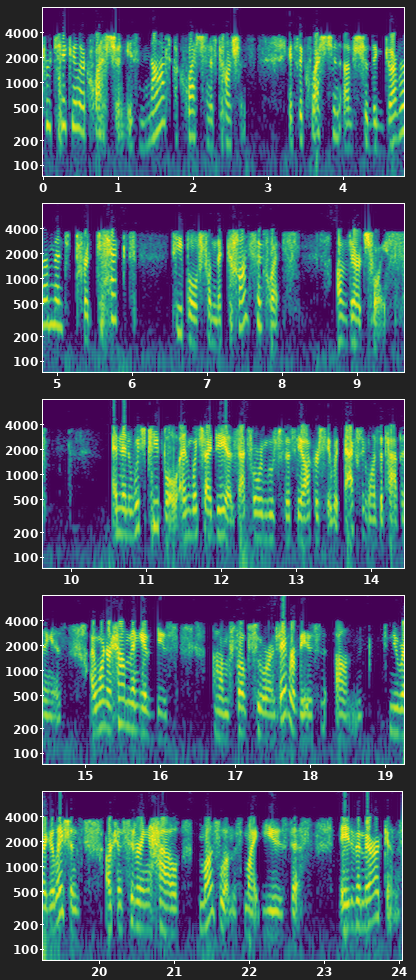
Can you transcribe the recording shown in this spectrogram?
particular question is not a question of conscience. It's a question of should the government protect people from the consequence of their choice and then which people and which ideas. That's where we move to the theocracy. What actually winds up happening is, I wonder how many of these um, folks who are in favor of these um, new regulations are considering how Muslims might use this, Native Americans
